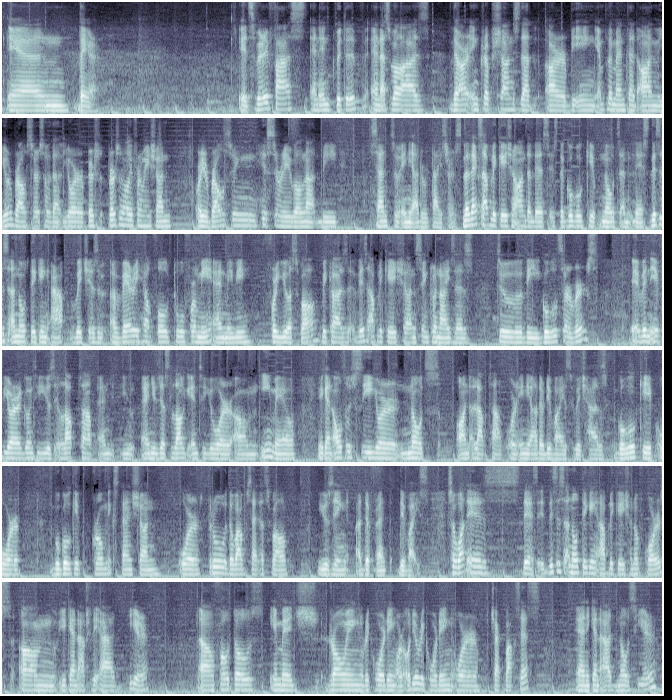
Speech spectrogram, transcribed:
And there. It's very fast and intuitive and as well as there are encryptions that are being implemented on your browser so that your pers personal information or your browsing history will not be sent to any advertisers. The next application on the list is the Google Keep Notes and List. This is a note-taking app which is a very helpful tool for me and maybe for you as well because this application synchronizes to the Google servers even if you are going to use a laptop and you and you just log into your um, email you can also see your notes on a laptop or any other device which has Google Keep or Google Keep Chrome extension or through the website as well using a different device. So what is this? This is a note-taking application of course. Um, you can actually add here uh, photos image drawing recording or audio recording or checkboxes and you can add notes here.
